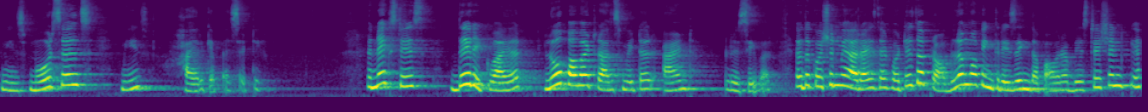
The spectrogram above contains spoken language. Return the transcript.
means more cells means higher capacity. The next is they require low power transmitter and receiver. Now the question may arise that what is the problem of increasing the power? A base station,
